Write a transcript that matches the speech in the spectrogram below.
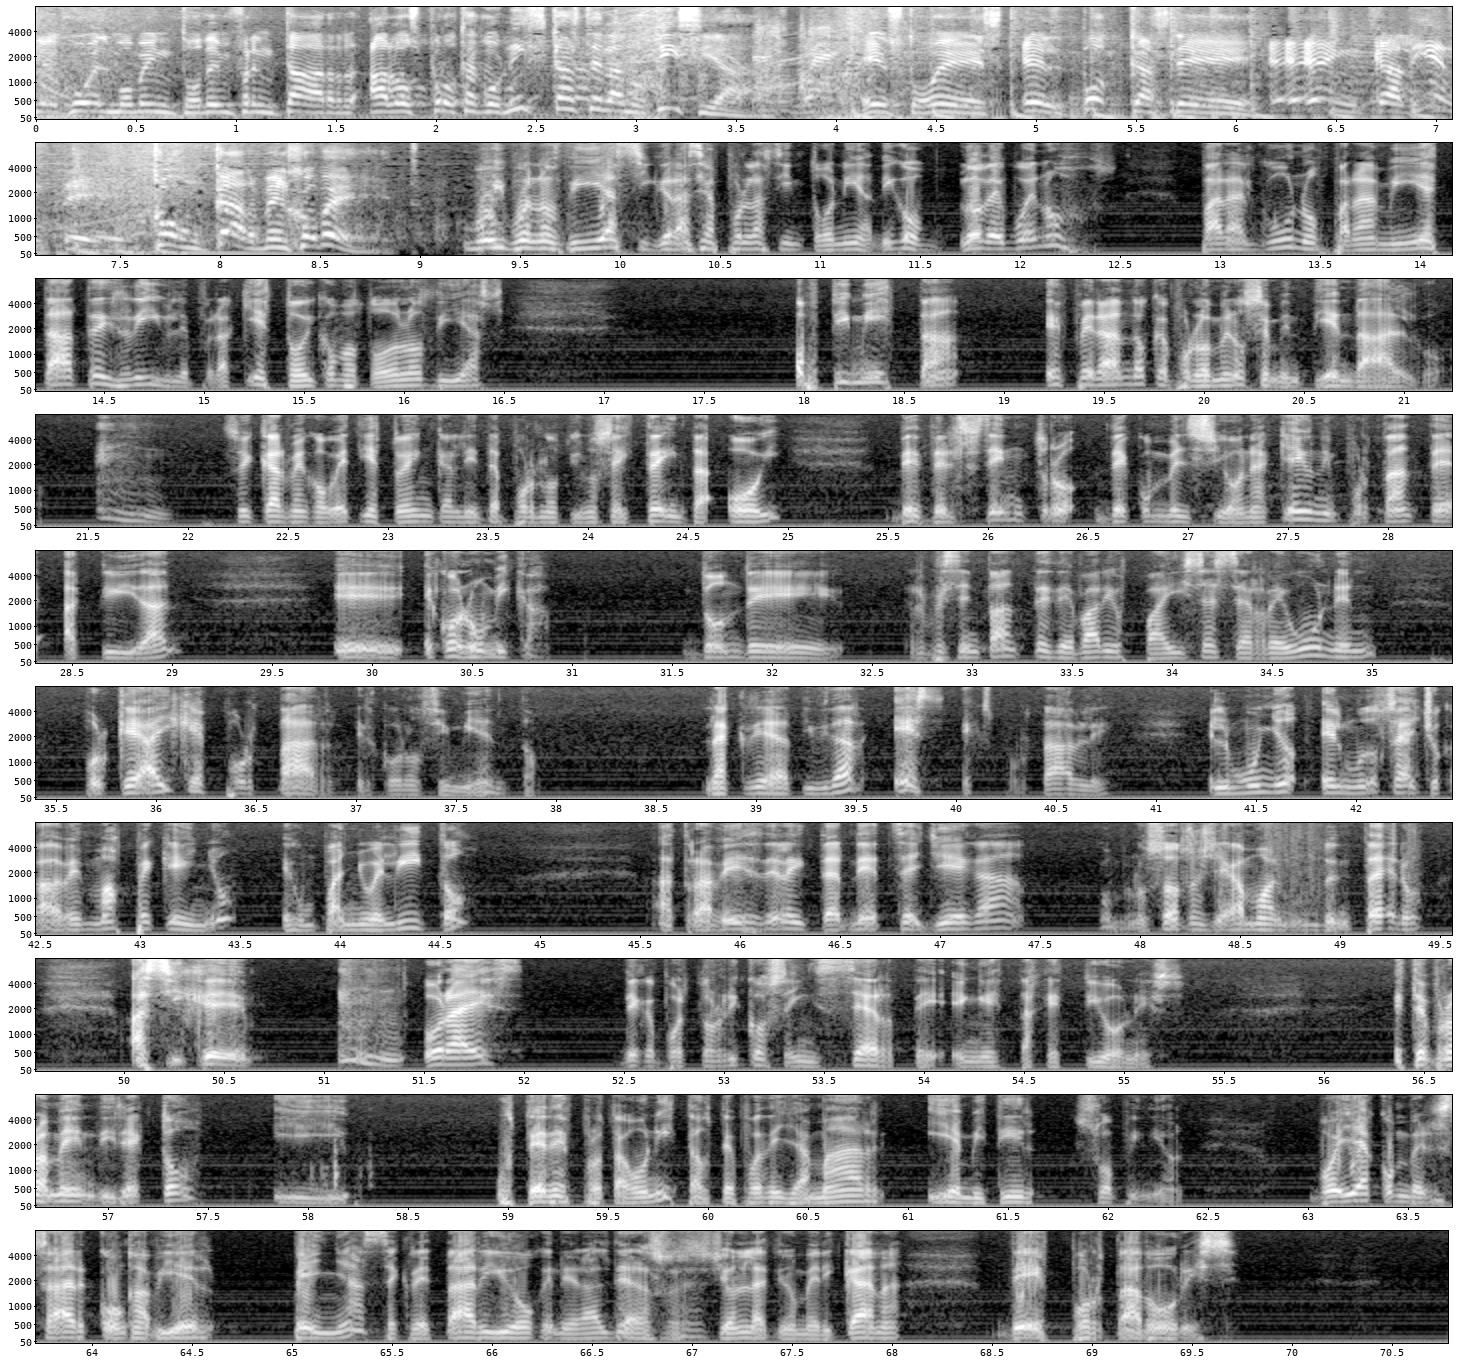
Llegó el momento de enfrentar a los protagonistas de la noticia. Esto es el podcast de En Caliente con Carmen Jovet. Muy buenos días y gracias por la sintonía. Digo, lo de buenos para algunos, para mí está terrible, pero aquí estoy como todos los días, optimista, esperando que por lo menos se me entienda algo. Soy Carmen Jovet y estoy en Caliente por Notino 630 hoy desde el centro de convenciones. Aquí hay una importante actividad eh, económica donde representantes de varios países se reúnen porque hay que exportar el conocimiento. La creatividad es exportable. El mundo, el mundo se ha hecho cada vez más pequeño, es un pañuelito. A través de la internet se llega, como nosotros llegamos al mundo entero. Así que hora es de que Puerto Rico se inserte en estas gestiones. Este programa es en directo y usted es protagonista, usted puede llamar y emitir su opinión. Voy a conversar con Javier Peña, secretario general de la Asociación Latinoamericana de Exportadores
